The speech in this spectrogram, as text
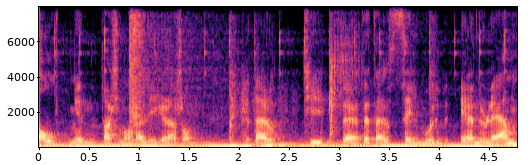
Alt min personale ligger der sånn. Dette er jo, typ, dette er jo selvmord 101.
